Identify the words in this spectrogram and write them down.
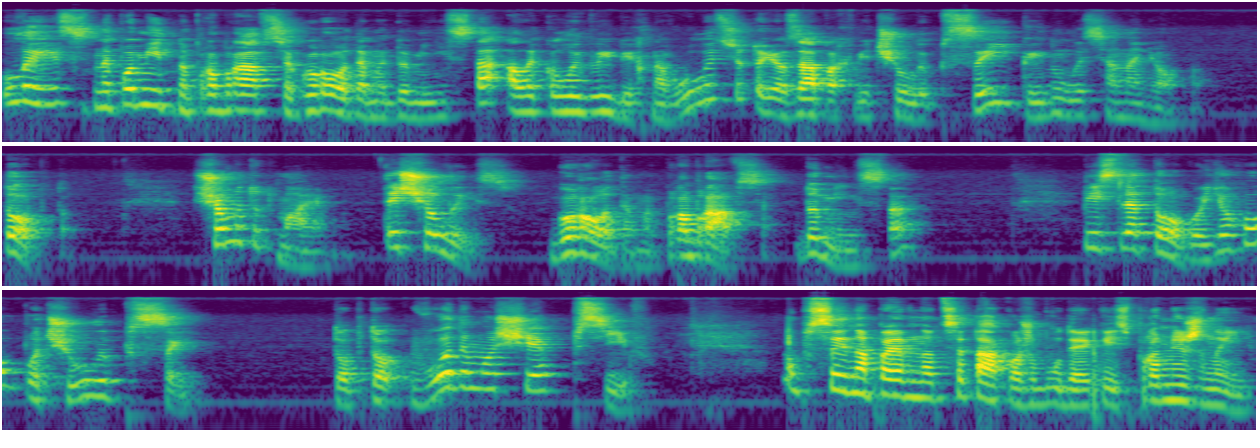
Лис непомітно пробрався городами до міста, але коли вибіг на вулицю, то його запах відчули пси і кинулися на нього. Тобто, що ми тут маємо? Те, що лис городами пробрався до міста, після того його почули пси. Тобто вводимо ще псів. Ну, пси, напевно, це також буде якийсь проміжний,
